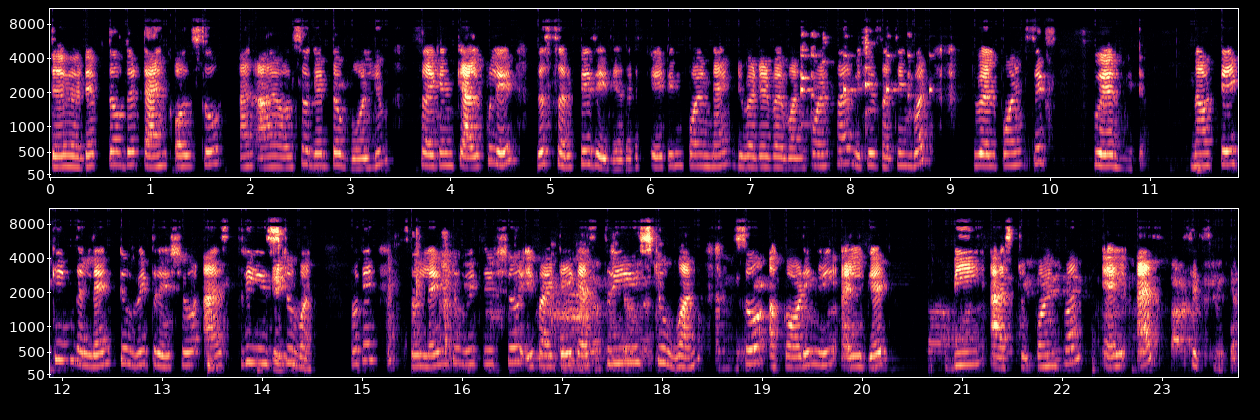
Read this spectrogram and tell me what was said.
the depth of the tank also and I also get the volume so I can calculate the surface area that is 18.9 divided by 1.5 which is nothing but 12.6 square meter. Now taking the length to width ratio as 3 is to 1. Okay, so length to width ratio if I take as 3 is to 1, so accordingly I'll get B as 2.1, L as 6 meter.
